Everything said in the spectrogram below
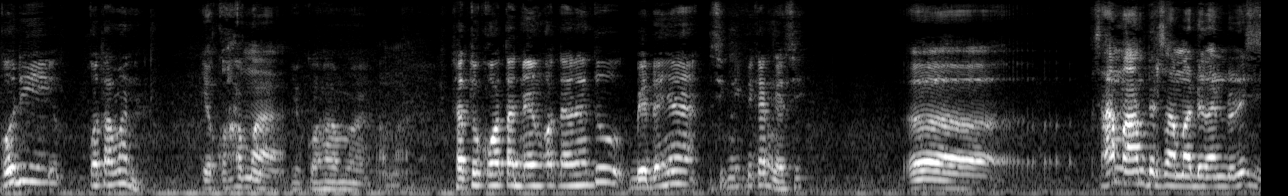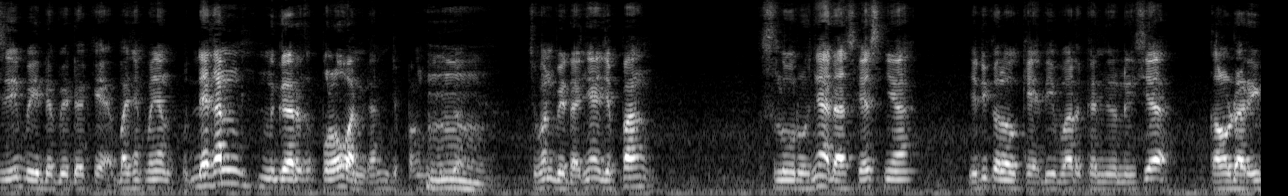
Kok di kota mana? Yokohama Yokohama. sama Satu kota dengan kota lain itu bedanya signifikan gak sih? Eh sama hampir sama dengan Indonesia sih beda-beda kayak banyak-banyak dia kan negara kepulauan kan Jepang juga Hmm. cuman bedanya Jepang seluruhnya ada askesnya jadi kalau kayak diibaratkan Indonesia kalau dari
